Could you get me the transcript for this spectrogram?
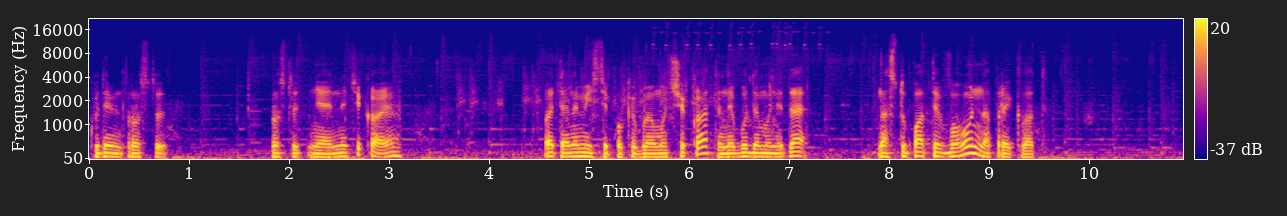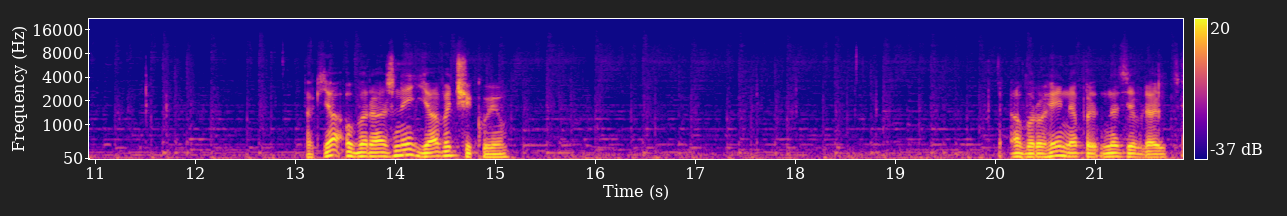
Куди він просто. Просто ні, не тікає. Давайте на місці, поки будемо чекати, не будемо ніде наступати в вогонь, наприклад. Так, я обережний, я вичікую. А вороги не, не з'являються.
